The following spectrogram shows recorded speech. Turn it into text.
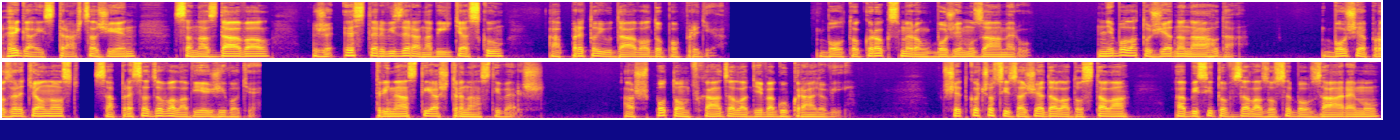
Hegaj, strážca žien, sa nazdával, že Ester vyzerá na výťazku a preto ju dával do popredia. Bol to krok smerom k Božiemu zámeru. Nebola to žiadna náhoda. Božia prozreteľnosť sa presadzovala v jej živote. 13. a 14. verš Až potom vchádzala deva ku kráľovi. Všetko, čo si zažiadala, dostala aby si to vzala so sebou záremu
